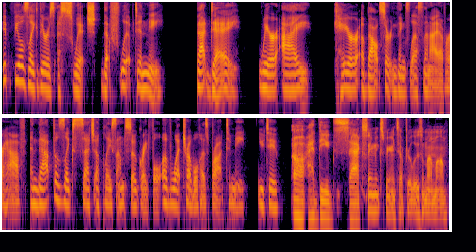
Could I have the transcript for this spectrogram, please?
It feels like there is a switch that flipped in me that day where I care about certain things less than I ever have. And that feels like such a place I'm so grateful of what trouble has brought to me. You too. Uh, I had the exact same experience after losing my mom.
